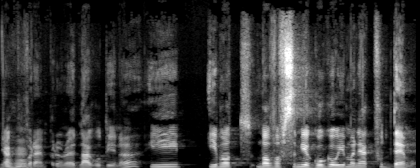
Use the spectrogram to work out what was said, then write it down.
някакво uh-huh. време, примерно една година, и имат, но в самия Google има някакво демо.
